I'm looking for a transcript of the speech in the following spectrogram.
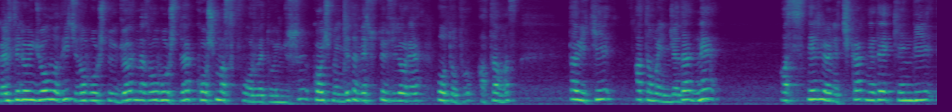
kaliteli oyuncu olmadığı için o boşluğu görmez. O boşluğa koşmaz forvet oyuncusu. Koşmayınca da Mesut Özil oraya o topu atamaz. Tabii ki atamayınca da ne asistleriyle öne çıkar ne de kendi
